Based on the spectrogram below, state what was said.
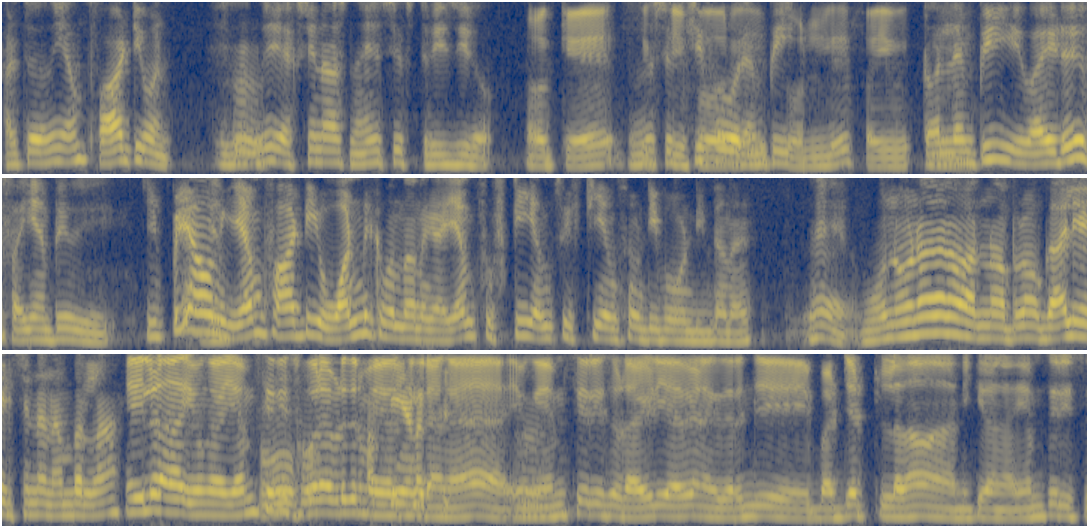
அடுத்தது வந்து எம் ஃபார்ட்டி ஒன் இது வந்து Exynos nine six three zero okay sixty 64 four MP. Twelve five twelve MP wide five MP இப்பயே அவனுக்கு எம் ஃபார்ட்டி ஒன்னுக்கு வந்தானுங்க. M fifty M sixty M seventy போக வேண்டியது தானே. ஏ ஒன்று ஒன்றா தானே வரணும். அப்புறம் காலி ஆயிடுச்சுன்னா நம்பர்லாம்? இல்லடா இவங்க எம் சீரிஸ் பூரா எப்படி திரும்ப யோசிக்கிறாங்க? இவங்க எம் சீரிஸோட ஐடியாவே எனக்கு தெரிஞ்சு பட்ஜெட்ல தான் நிக்கிறாங்க. எம் சீரிஸ்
